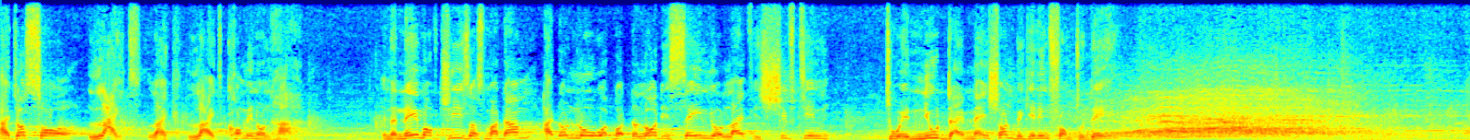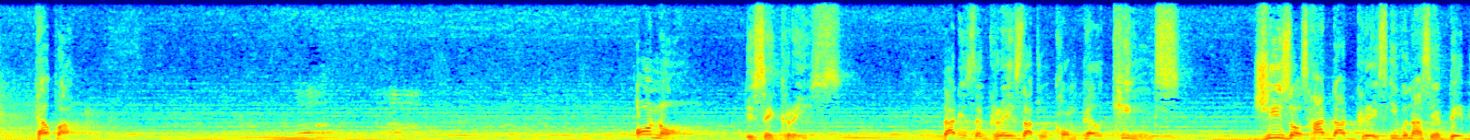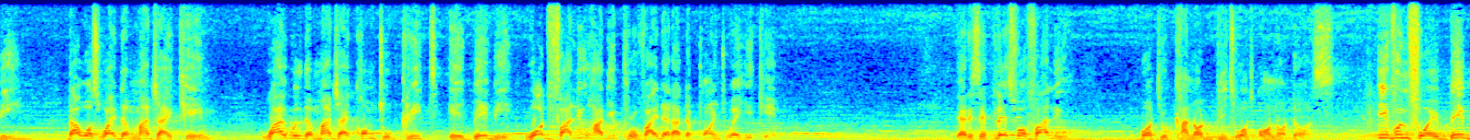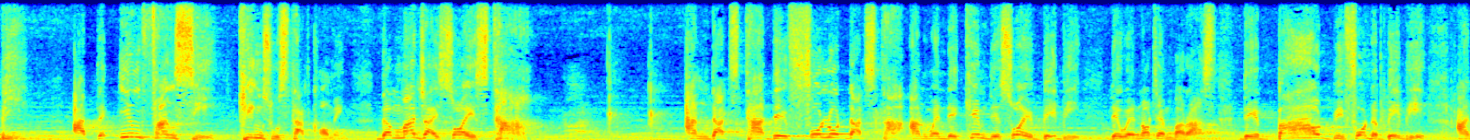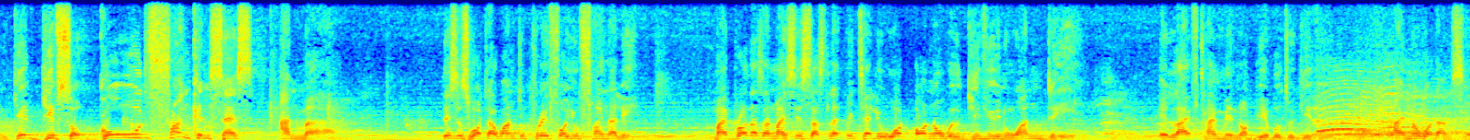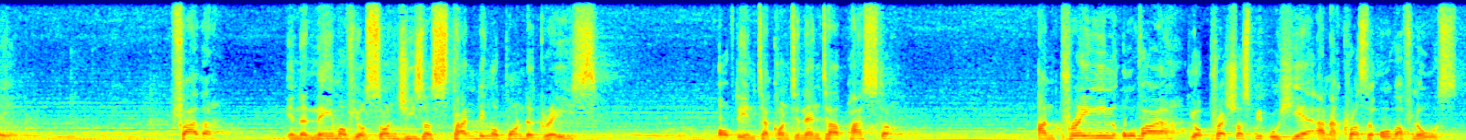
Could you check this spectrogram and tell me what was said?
I just saw light like light coming on her. In the name of Jesus madam I don't know what but the Lord is saying your life is shifting to a new dimension beginning from today. Help her honor is a grace. That is the grace that will compel kings. Jesus had that grace even as a baby. That was why the Magi came. Why will the Magi come to greet a baby? What value had he provided at the point where he came? There is a place for value but you cannot beat what honor does. Even for a baby at the infancy kings will start coming. The Magi saw a star and that star they followed that star. And when they came they saw a baby. They were not embarrassed. They bowed before the baby and gave gifts of gold frankincense and myrrh. This is what i want to pray for you finally. My brothers and my sisters let me tell you what honor will give you in one day. A lifetime may not be able to give you. I know what i'm saying. Father in the name of your son jesus standing upon the grace of the intercontinental pastor and praying over your precious people here and across the overflows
